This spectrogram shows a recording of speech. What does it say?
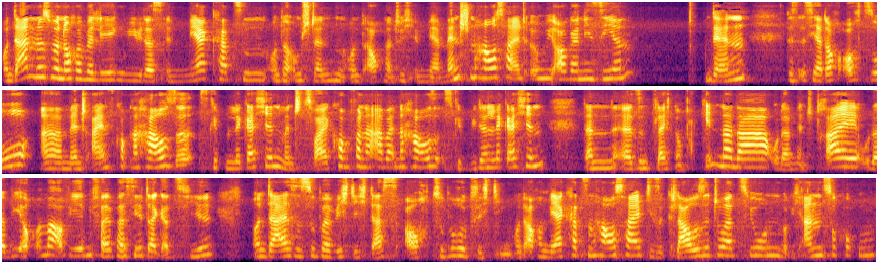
Und dann müssen wir noch überlegen, wie wir das in Mehrkatzen unter Umständen und auch natürlich im Mehrmenschenhaushalt irgendwie organisieren. Denn das ist ja doch oft so, äh, Mensch 1 kommt nach Hause, es gibt ein Leckerchen, Mensch 2 kommt von der Arbeit nach Hause, es gibt wieder ein Leckerchen, dann äh, sind vielleicht noch ein paar Kinder da oder Mensch 3 oder wie auch immer, auf jeden Fall passiert da ganz viel. Und da ist es super wichtig, das auch zu berücksichtigen. Und auch im Mehrkatzenhaushalt diese Klau-Situationen wirklich anzugucken.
